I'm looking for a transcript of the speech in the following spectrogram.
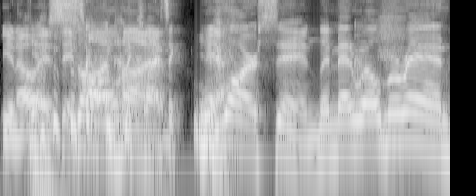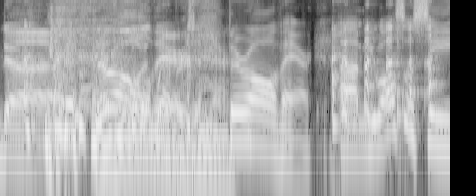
You know, Yeah. it's, it's all the Sondheim, classic. Larson, Lin Manuel Miranda. They're all Lloyd there. Webber's in there. They're all there. Um, you also see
